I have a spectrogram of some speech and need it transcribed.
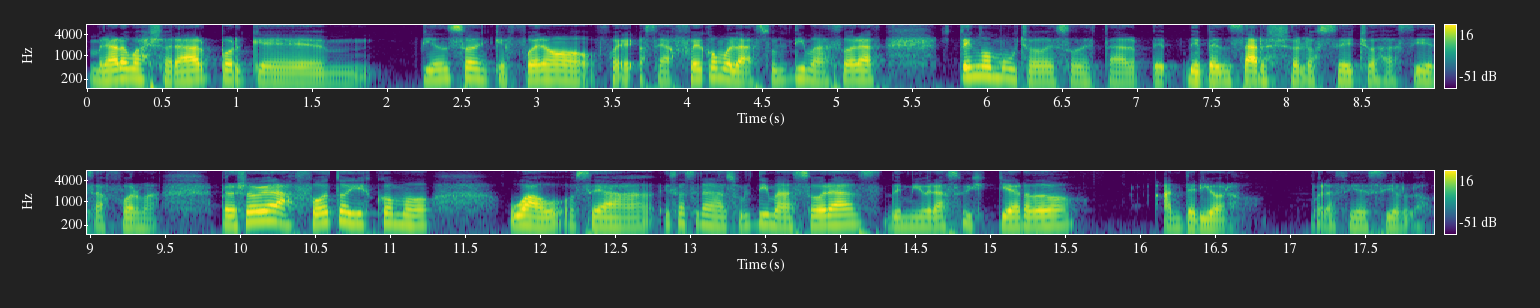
me largo a llorar porque em, pienso en que fueron, fue, o sea, fue como las últimas horas. Tengo mucho de eso de estar, de, pensar yo los hechos así, de esa forma. Pero yo veo la foto y es como, wow, o sea, esas eran las últimas horas de mi brazo izquierdo anterior, por así decirlo.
